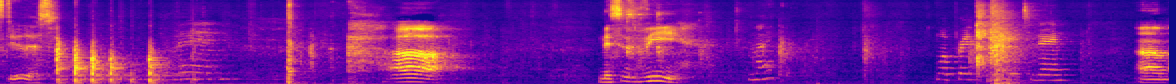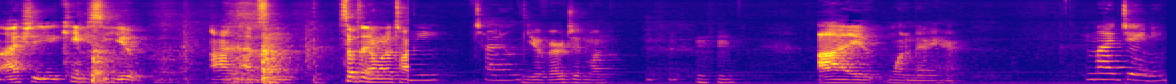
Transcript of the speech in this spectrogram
Let's do this. Uh, Mrs. V. Mike, what brings you here today? Um, I actually came to see you. I have some something I want to talk. Only child. You're a virgin one. Mm-hmm. I want to marry her. My Janie.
